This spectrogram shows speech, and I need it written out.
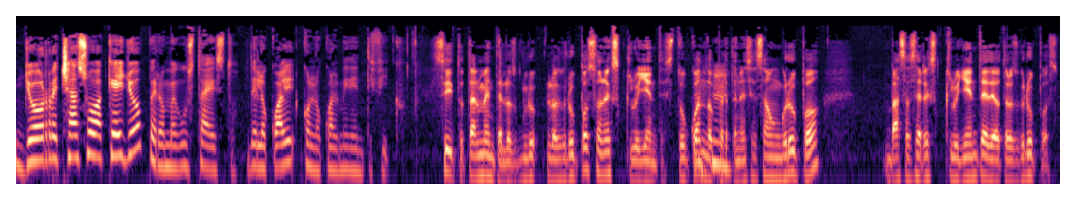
yo rechazo aquello, pero me gusta esto, de lo cual con lo cual me identifico. Sí, totalmente. Los, los grupos son excluyentes. Tú cuando perteneces a un grupo vas a ser excluyente de otros grupos.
